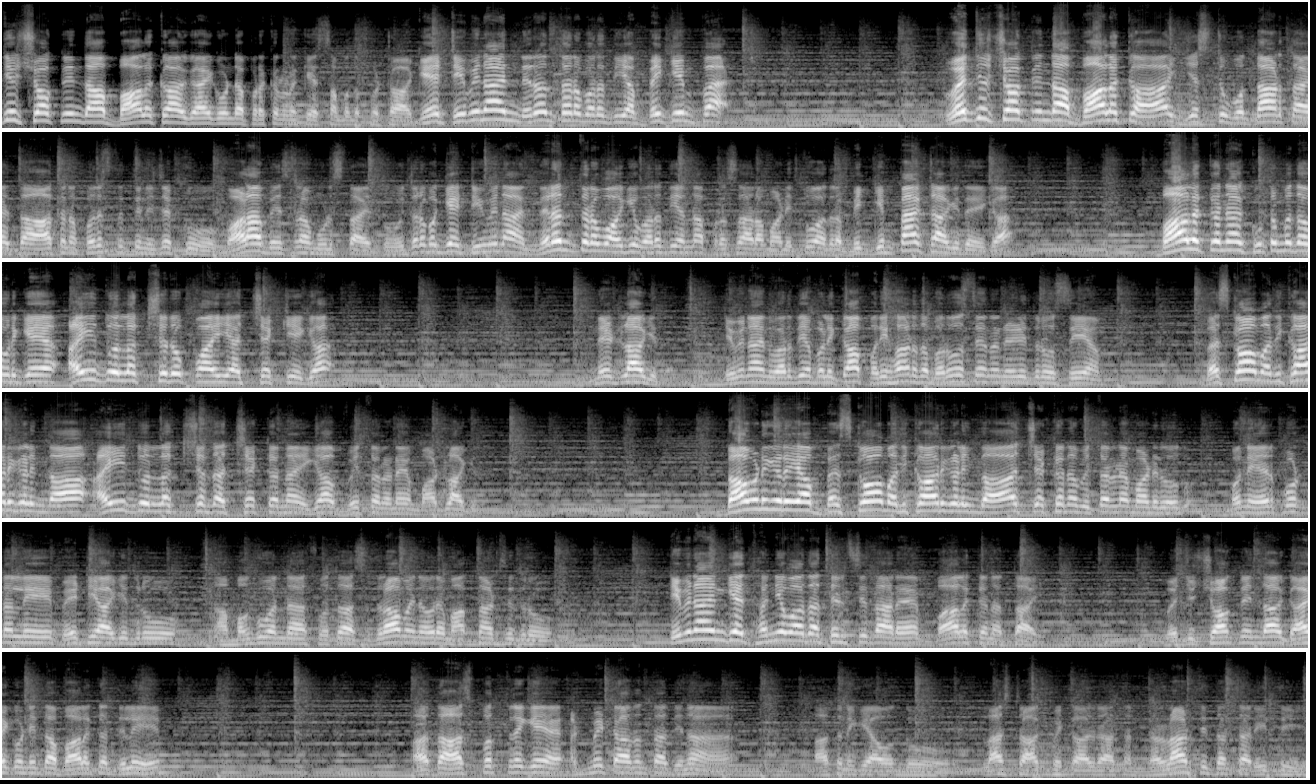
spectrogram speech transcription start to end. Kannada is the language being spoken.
ವಿದ್ಯುತ್ ಶಾಕ್ನಿಂದ ಬಾಲಕ ಗಾಯಗೊಂಡ ಪ್ರಕರಣಕ್ಕೆ ಸಂಬಂಧಪಟ್ಟ ಹಾಗೆ ಟಿವಿ ನೈನ್ ನಿರಂತರ ವರದಿಯ ಬಿಗ್ ಇಂಪ್ಯಾಕ್ಟ್. ವಿದ್ಯುತ್ ಶಾಕ್ನಿಂದ ಬಾಲಕ ಎಷ್ಟು ಒದ್ದಾಡ್ತಾ ಇದ್ದ, ಆತನ ಪರಿಸ್ಥಿತಿ ನಿಜಕ್ಕೂ ಬಹಳ ಬೇಸರ ಮೂಡಿಸ್ತಾ ಇತ್ತು. ಇದರ ಬಗ್ಗೆ ಟಿವಿ ನೈನ್ ನಿರಂತರವಾಗಿ ವರದಿಯನ್ನ ಪ್ರಸಾರ ಮಾಡಿತ್ತು. ಅದರ ಬಿಗ್ ಇಂಪ್ಯಾಕ್ಟ್ ಆಗಿದೆ ಈಗ. ಬಾಲಕನ ಕುಟುಂಬದವರಿಗೆ ಐದು ಲಕ್ಷ ರೂಪಾಯಿಯ ಚೆಕ್ ಈಗ ನೀಡಲಾಗಿದೆ. ಟಿವಿ ನೈನ್ ವರದಿಯ ಬಳಿಕ ಪರಿಹಾರದ ಭರವಸೆಯನ್ನು ನೀಡಿದ್ರು ಸಿಎಂ. ಬೆಸ್ಕಾಂ ಅಧಿಕಾರಿಗಳಿಂದ ಐದು ಲಕ್ಷದ ಚೆಕ್ ಅನ್ನ ಈಗ ವಿತರಣೆ ಮಾಡಲಾಗಿದೆ. ದಾವಣಗೆರೆಯ ಬೆಸ್ಕಾಂ ಅಧಿಕಾರಿಗಳಿಂದ ಚೆಕ್ ಅನ್ನು ವಿತರಣೆ ಮಾಡಿರೋದು. ಮೊನ್ನೆ ಏರ್ಪೋರ್ಟ್ನಲ್ಲಿ ಭೇಟಿಯಾಗಿದ್ರು. ಆ ಮಗುವನ್ನ ಸ್ವತಃ ಸಿದ್ದರಾಮಯ್ಯನವರೇ ಮಾತನಾಡಿಸಿದ್ರು. ಟಿವಿ ನೈನ್ಗೆ ಧನ್ಯವಾದ ತಿಳಿಸಿದ್ದಾರೆ ಬಾಲಕನ ತಾಯಿ. ವೆಜ್ ಶಾಕ್ನಿಂದ ಗಾಯಗೊಂಡಿದ್ದ ಬಾಲಕ ದಿಲೀಪ್, ಆತ ಆಸ್ಪತ್ರೆಗೆ ಅಡ್ಮಿಟ್ ಆದಂತ ದಿನ ಆತನಿಗೆ ಆ ಒಂದು ಲಾಸ್ಟ್ ಆಗ್ಬೇಕಾದ್ರೆ ಆತ ನರಳಾಡ್ತಿದ್ದಂಥ ರೀತಿ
